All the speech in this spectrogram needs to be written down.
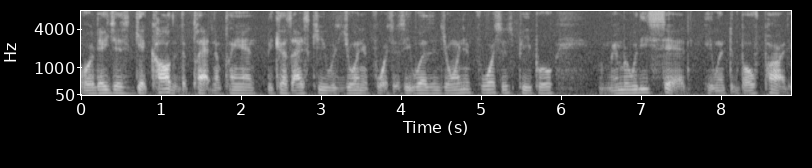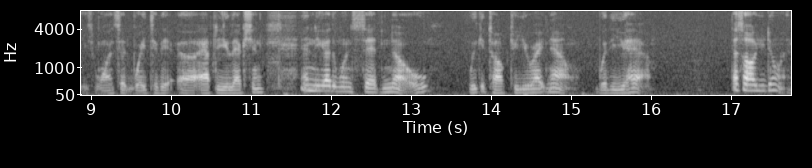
or they just get called it the platinum plan because Ice Cube was joining forces. He wasn't joining forces, people. Remember what he said. He went to both parties. One said wait till the uh, after the election, and the other one said no. We could talk to you right now. whether you have? That's all you're doing.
